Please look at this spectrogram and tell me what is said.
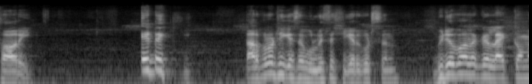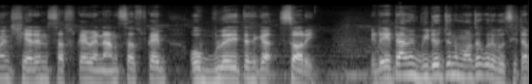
সরি এটা কি? তারপরেও ঠিক আছে ভুল হয়েছে স্বীকার করছেন। ভিডিও ভালো লাগলে like comment share and subscribe and unsubscribe ও ভুলে দিতে থেকে সরি এটা এটা আমি ভিডিওর জন্য মজা করে বলছি এটা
